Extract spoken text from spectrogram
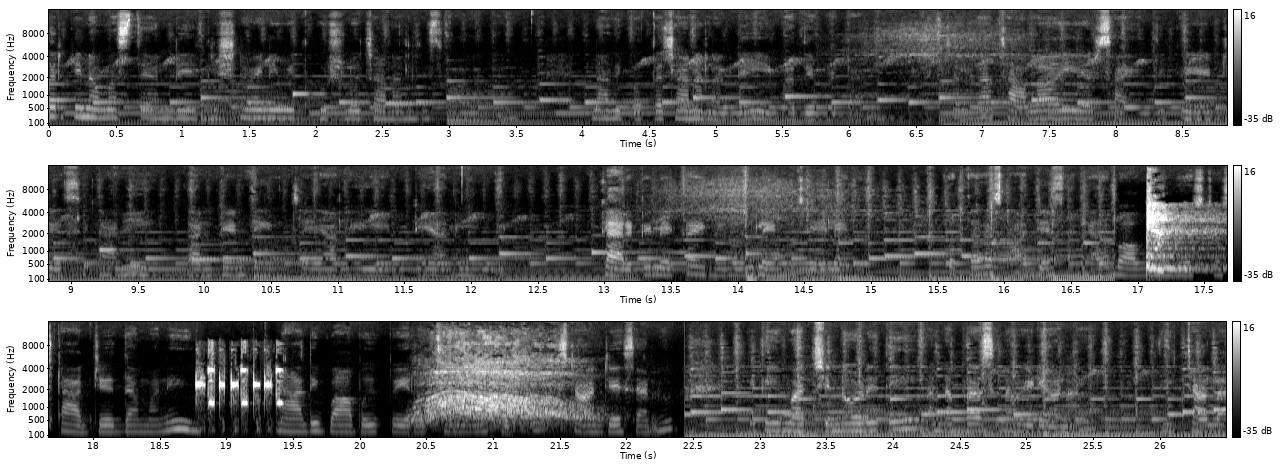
నమస్తే అండి. కృష్ణవేణి విత్ కుషులు ఛానల్కి స్వాగతం. నాది కొత్త ఛానల్ అండి ఈ మధ్య పెట్టాను. యాక్చువల్గా చాలా ఇయర్స్ అయింది క్రియేట్ చేసి కానీ కంటెంట్ ఏం చేయాలి ఏంటి అని క్లారిటీ లేక ఇన్ని రోజులు ఏం చేయలేదు. కొత్తగా స్టార్ట్ చేశాను కదా బాబు వీడియోస్తో స్టార్ట్ చేద్దామని. నాది బాబు పేరు వచ్చిందని చెప్పి స్టార్ట్ చేశాను. ఇది మా చిన్నోడిది అన్నప్రాసన వీడియో అండి. ఇది చాలా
